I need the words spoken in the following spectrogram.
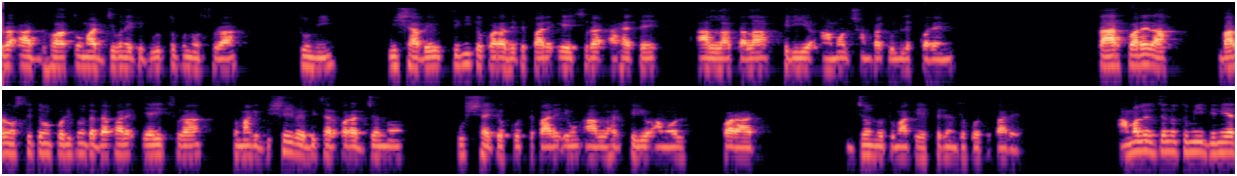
সূরা আদ-দোহা তোমার জীবনে একটি গুরুত্বপূর্ণ সূরা। তুমি হিসাবে চিহ্নিত করা যেতে পারে এই সূরা আয়াতে আল্লাহ তাআলা প্রিয় আমল সম্পর্কে উল্লেখ করেন। তারপরে বারো অস্তিত্ব পরিপূর্ণতার ব্যাপারে এই সূরা তোমাকে বিশেষভাবে বিচার করার জন্য উৎসাহিত করতে পারে এবং আল্লাহর প্রিয় আমল করার জন্য তোমাকে প্রেরিত করতে পারে। আমলের জন্য তুমি দিনের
